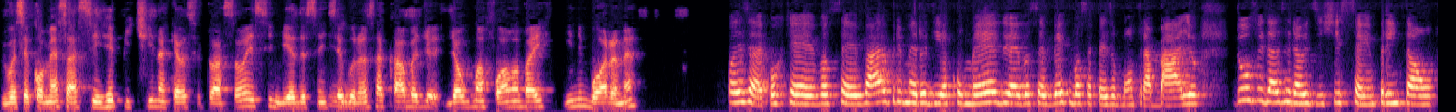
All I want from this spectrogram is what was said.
e você começa a se repetir naquela situação, esse medo, essa insegurança acaba de, de alguma forma vai indo embora, né? Pois é, porque você vai o primeiro dia com medo e aí você vê que você fez um bom trabalho. Dúvidas irão existir sempre, então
